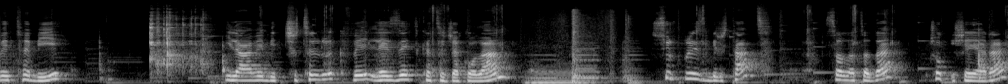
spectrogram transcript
ve tabii ilave bir çıtırlık ve lezzet katacak olan sürpriz bir tat salatada çok işe yarar.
